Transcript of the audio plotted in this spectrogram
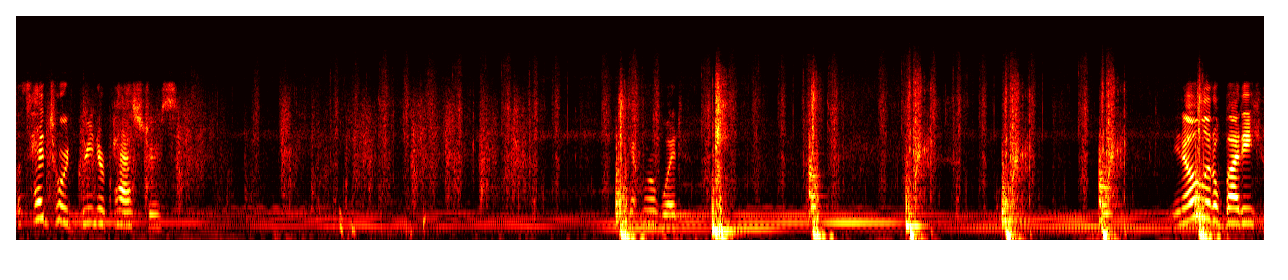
Let's head toward greener pastures. Get more wood. Know, little buddy,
